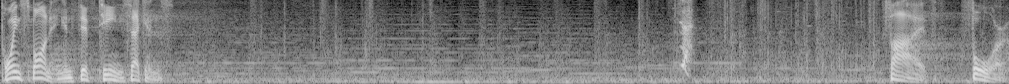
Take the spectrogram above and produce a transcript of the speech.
Point spawning in 15 seconds. Yeah. Five, four,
